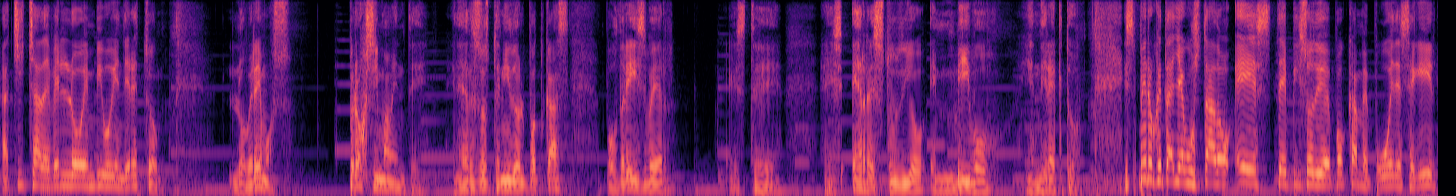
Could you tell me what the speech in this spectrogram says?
la chicha de verlo en vivo y en directo. Lo veremos próximamente. En R Sostenido el podcast podréis ver este R Studio en vivo y en directo. Espero que te haya gustado este episodio de podcast. Me puedes seguir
